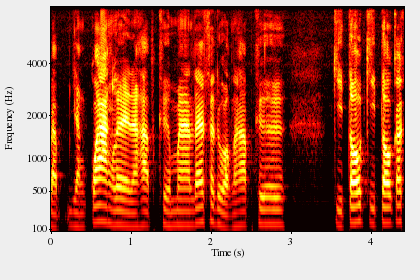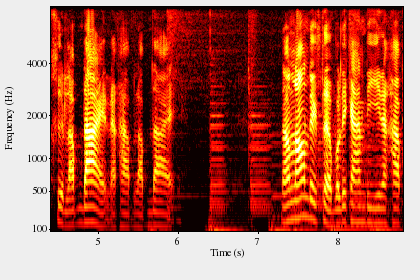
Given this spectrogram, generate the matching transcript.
แบบอย่างกว้างเลยนะครับ คือมาได้สะดวกนะครับ คือกี่โต๊ะกี่โต๊ะก็คือรับได้นะครับ รับได้ น้องๆเด็กเสิร์ฟบริการดีนะครับ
